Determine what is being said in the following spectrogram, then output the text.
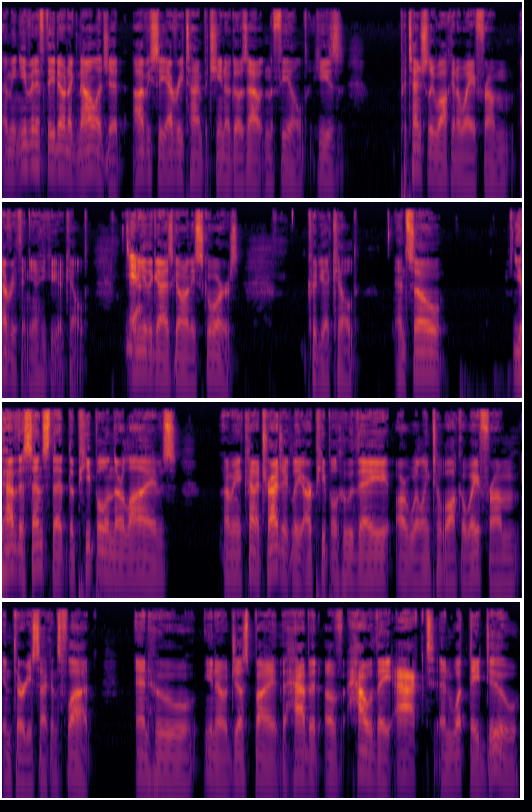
I mean, even if they don't acknowledge it, obviously every time Pacino goes out in the field, he's potentially walking away from everything. You know, he could get killed. Yeah. Any of the guys going on these scores could get killed, and so you have the sense that the people in their lives I mean, kind of tragically, are people who they are willing to walk away from in 30 seconds flat, and who, you know, just by the habit of how they act and what they do,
